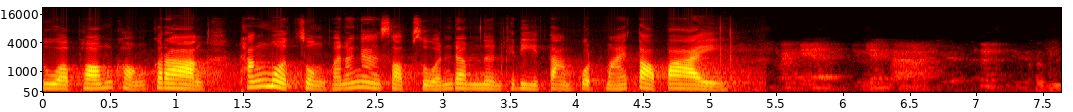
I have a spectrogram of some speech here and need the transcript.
ตัวพร้อมของกลาง ทั้งหมดส่งพนักงานสอบสวนดำเนินคดีตามกฎหมายต่อไปคดี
